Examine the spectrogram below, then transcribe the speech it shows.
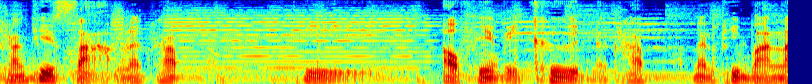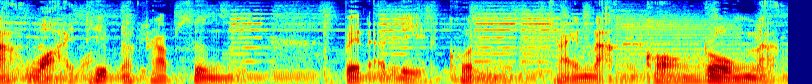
ครั้งที่สามนะครับที่เอาฟิล์มไปคืนนะครับนั่นพี่มานะหวายทิพย์นะครับ ซึ่งเป็นอดีตคนฉายหนังของโรงหนัง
